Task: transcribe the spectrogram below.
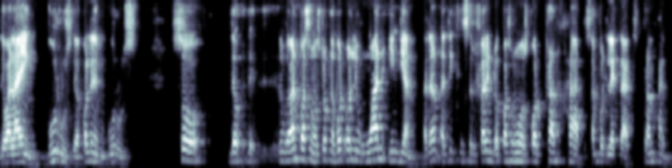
they were lying gurus they were calling them gurus. So the, the, the one person was talking about only one indian. I don't i think he's referring to a person who was called pranhad somebody like that pranhad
